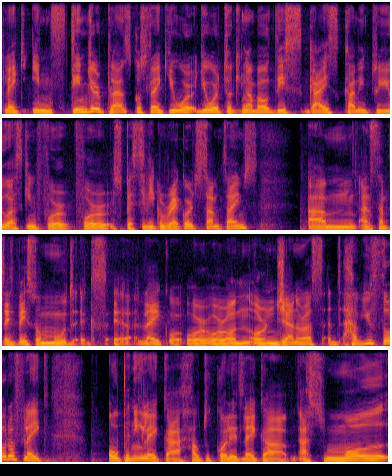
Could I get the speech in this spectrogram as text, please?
like in stinger plans because like you were you were talking about these guys coming to you asking for for specific records sometimes um, and sometimes based on mood, uh, like or, or, or on or on genres. Have you thought of like opening like a, how to call it like a, a small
